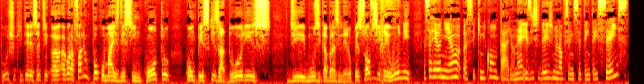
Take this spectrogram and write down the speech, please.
Puxa, que interessante. Agora, fale um pouco mais desse encontro com pesquisadores de música brasileira. O pessoal se reúne. Essa reunião, assim, que me contaram, né, existe desde 1976.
